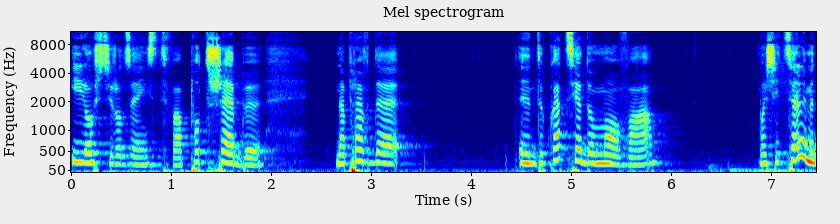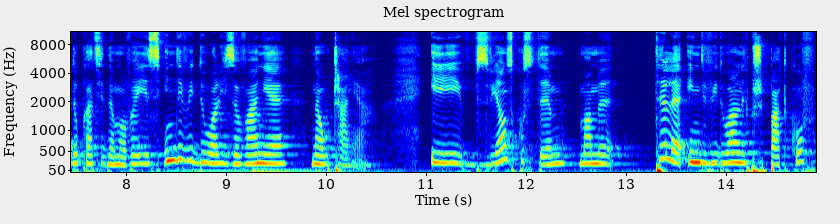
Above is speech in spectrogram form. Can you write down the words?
ilość rodzeństwa, potrzeby. Naprawdę edukacja domowa, właśnie celem edukacji domowej jest indywidualizowanie nauczania. I w związku z tym mamy tyle indywidualnych przypadków,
